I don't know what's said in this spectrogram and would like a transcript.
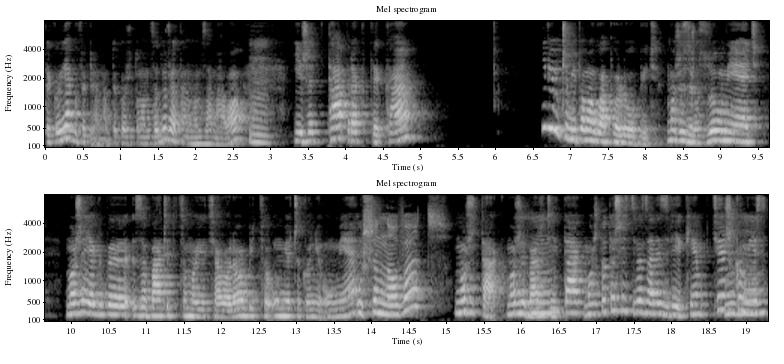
tego, jak wyglądam, tego, że tu mam za dużo, tam mam za mało. Mm. I że ta praktyka, nie wiem, czy mi pomogła polubić, może zrozumieć, może jakby zobaczyć, co moje ciało robi, co umie, czego nie umie. Uszanować? Może tak, może mm. bardziej tak. Może to też jest związane z wiekiem. Ciężko mm -hmm. mi jest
